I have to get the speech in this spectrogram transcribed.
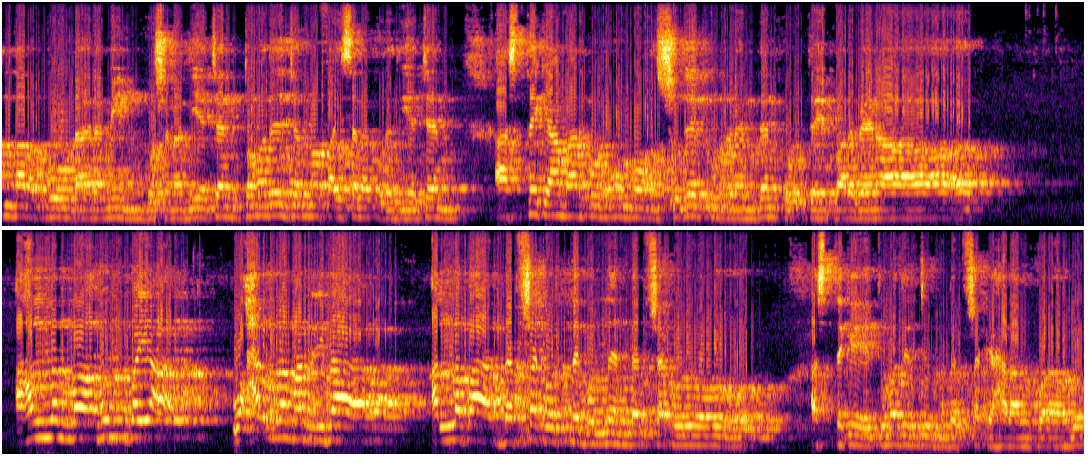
আল্লাহ রাব্বুল আলামিন ঘোষণা দিয়েছেন, তোমাদের জন্য ফয়সালা করে দিয়েছেন। আজ থেকে আমার কোনো উম্মত সুদের কোনো লেনদেন করতে পারবে না। আল্লাহুল বাইআ ওয়া হাররামার রিবা। আল্লাহ পাক ব্যবসা করতে বললেন, ব্যবসা করো। আজ থেকে তোমাদের জন্য ব্যবসাকে হারাম করা হলো।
